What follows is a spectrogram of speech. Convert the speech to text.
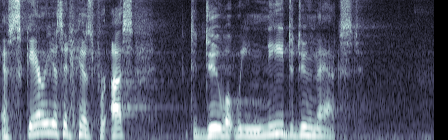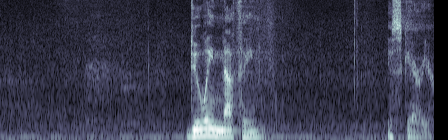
as scary as it is for us to do what we need to do next, doing nothing is scarier.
